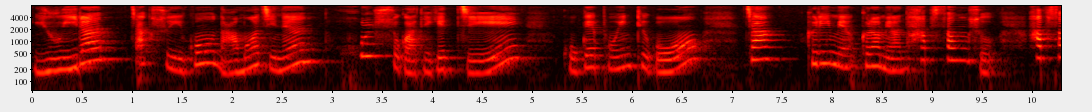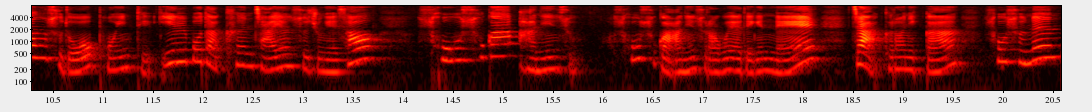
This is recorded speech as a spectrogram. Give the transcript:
유일한 짝수이고 나머지는 홀수가 되겠지. 그게 포인트고. 자, 그리면 그러면 합성수. 합성수도 포인트 1보다 큰 자연수 중에서 소수가 아닌 수. 소수가 아닌 수라고 해야 되겠네. 자, 그러니까 소수는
